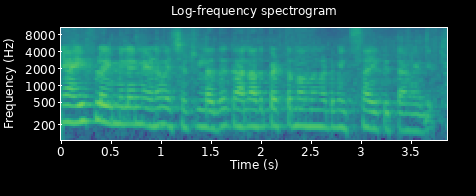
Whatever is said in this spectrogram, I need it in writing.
ഞാൻ ഈ ഫ്ലെയിമിൽ തന്നെയാണ് വെച്ചിട്ടുള്ളത്. കാരണം അത് പെട്ടെന്നൊന്നും ഇങ്ങോട്ട് മിക്സായി കിട്ടാൻ വേണ്ടിയിട്ട്.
